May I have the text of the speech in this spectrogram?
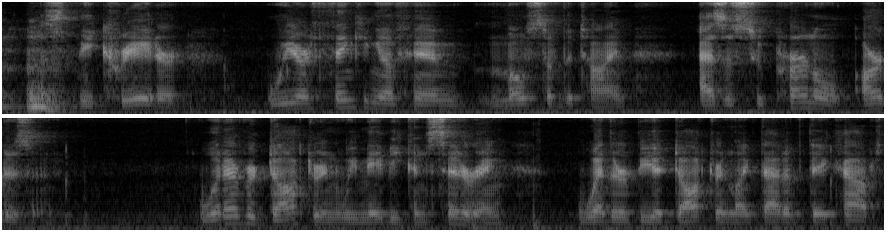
as the creator, we are thinking of him most of the time as a supernal artisan. Whatever doctrine we may be considering, whether it be a doctrine like that of Descartes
